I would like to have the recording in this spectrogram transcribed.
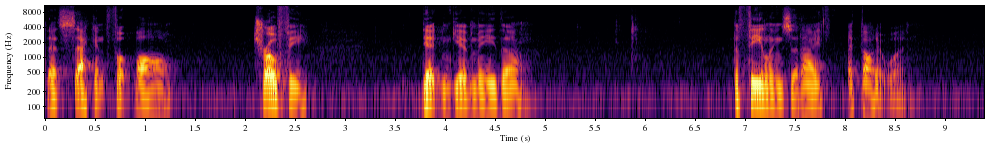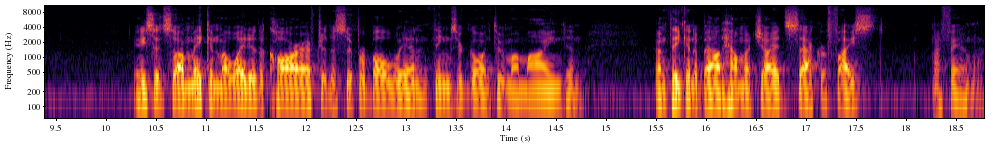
that second football trophy didn't give me the, the feelings that I, I thought it would. And he said, So I'm making my way to the car after the Super Bowl win, and things are going through my mind, and I'm thinking about how much I had sacrificed my family.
